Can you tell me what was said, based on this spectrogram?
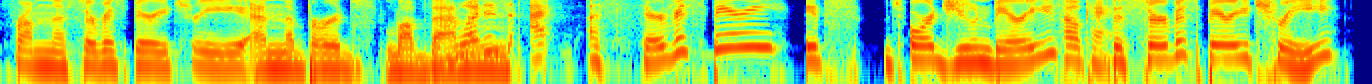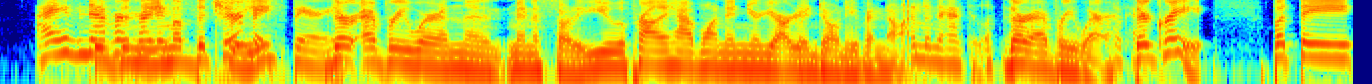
from the service berry tree, and the birds love them. What is a, a service berry? it's or June berries? Okay. the service berry tree. I have is never the heard name of, of the tree. berry. They're everywhere in the Minnesota. You probably have one in your yard and don't even know it. I'm gonna have to look. They're up. everywhere. Okay. They're great. But they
